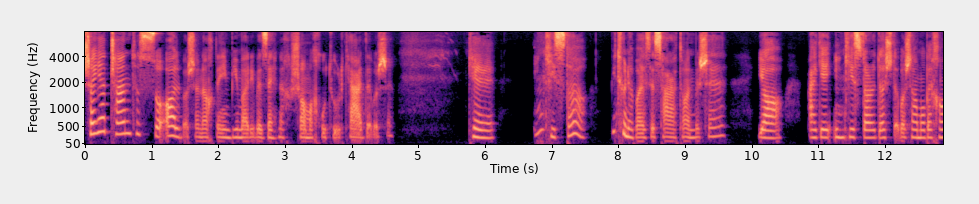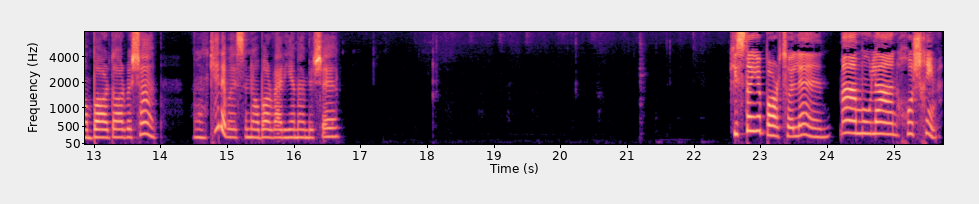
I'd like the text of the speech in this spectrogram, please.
شاید چند تا سوال با شناخت این بیماری به ذهن شما خطور کرده باشه. که این کیستا می‌تونه باعث سرطان بشه؟ یا اگه این کیستا رو داشته باشم و بخوام باردار بشم ممکنه باعث ناباروری من بشه؟ کیستای بارتولن معمولا خوشخیمن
